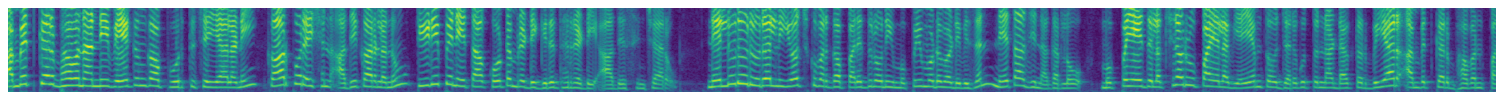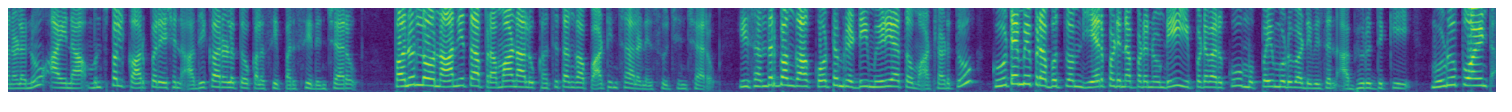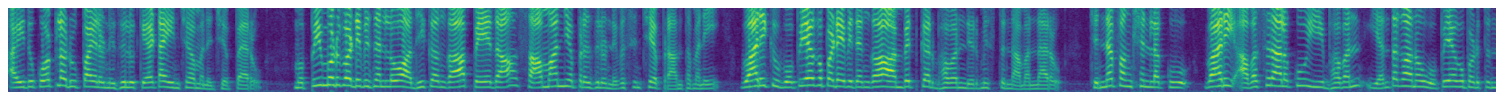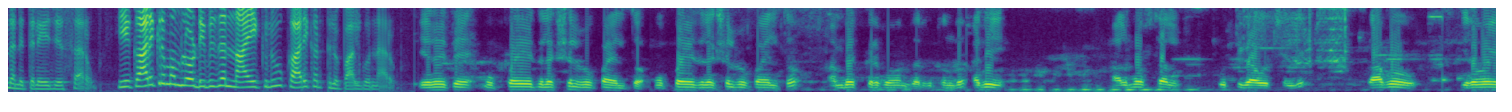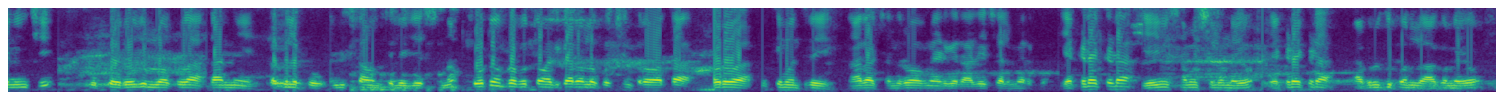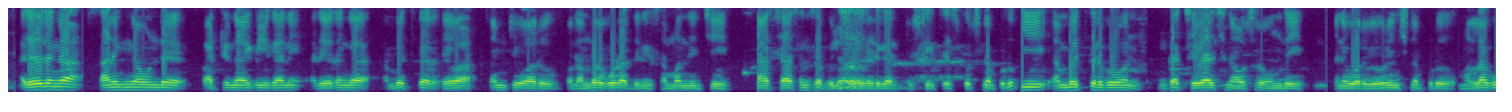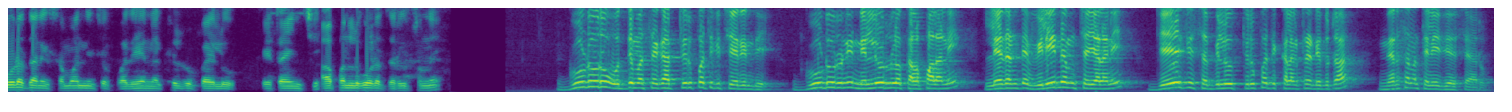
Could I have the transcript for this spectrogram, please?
అంబేద్కర్ భవనాన్ని వేగంగా పూర్తి చేయాలని కార్పొరేషన్ అధికారులను టీడీపీ నేత కోటంరెడ్డి గిరిధర్ రెడ్డి ఆదేశించారు. నెల్లూరు రూరల్ నియోజకవర్గ పరిధిలోని ముప్పై మూడవ డివిజన్ నేతాజీ నగర్లో ముప్పై ఐదు లక్షల రూపాయల వ్యయంతో జరుగుతున్న డాక్టర్ బిఆర్ అంబేద్కర్ భవన్ పనులను ఆయన మున్సిపల్ కార్పొరేషన్ అధికారులతో కలిసి పరిశీలించారు. పనుల్లో నాణ్యతా ప్రమాణాలు ఖచ్చితంగా పాటించాలని సూచించారు. ఈ సందర్భంగా కోటంరెడ్డి మీడియాతో మాట్లాడుతూ కూటమి ప్రభుత్వం ఏర్పడినప్పటి నుండి ఇప్పటి వరకు ముప్పై మూడవ డివిజన్ అభివృద్ధికి మూడు పాయింట్ ఐదు కోట్ల రూపాయల నిధులు కేటాయించామని చెప్పారు. ముప్పై మూడవ డివిజన్లో అధికంగా పేద సామాన్య ప్రజలు నివసించే ప్రాంతమని వారికి ఉపయోగపడే విధంగా అంబేద్కర్ భవన్ నిర్మిస్తున్నామన్నారు. చిన్న ఫంక్షన్లకు వారి అవసరాలకు ఈ భవన్ ఎంతగానో ఉపయోగపడుతుందని తెలియజేశారు. ఈ కార్యక్రమంలో డివిజన్ నాయకులు కార్యకర్తలు పాల్గొన్నారు. ఏదైతే ముప్పై ఐదు లక్షల రూపాయలతో ముప్పై ఐదు లక్షల రూపాయలతో అంబేద్కర్ భవన్ జరుగుతుందో అది ఆల్మోస్ట్ ఆల్ పూర్తిగా వచ్చింది. రాబో ఇరవై నుంచి ముప్పై రోజుల లోపల దాన్ని ప్రజలకు అందిస్తామని తెలియజేస్తున్నాం. కూటమి ప్రభుత్వం అధికారంలోకి వచ్చిన తర్వాత గౌరవ ముఖ్యమంత్రి నారా చంద్రబాబు నాయుడు గారి ఆదేశాల మేరకు ఎక్కడెక్కడ ఏమి సమస్యలు ఉన్నాయో ఎక్కడెక్కడ అభివృద్ధి పనులు ఆగున్నాయో అదేవిధంగా స్థానికంగా ఉండే పార్టీ నాయకులు కానీ అదేవిధంగా అంబేద్కర్ సేవా సమితి వారు వారందరూ కూడా దీనికి సంబంధించి ఆ శాసనసభ్యులు సోదరెడ్డి గారి దృష్టికి తీసుకొచ్చినప్పుడు ఈ అంబేద్కర్ భవన్ ఇంకా చేయాల్సిన అవసరం ఉంది అని వారు వివరించినప్పుడు మళ్ళా కూడా దానికి సంబంధించి ఒక పదిహేను లక్షల రూపాయలు కేటాయించి ఆ పనులు కూడా జరుగుతున్నాయి. గూడూరు ఉద్యమ శాఖ తిరుపతికి చేరింది. గూడూరుని నెల్లూరులో కలపాలని లేదంటే విలీనం చేయాలని జేఏసీ సభ్యులు తిరుపతి కలెక్టరేట్ ఎదుట నిరసన తెలియజేశారు.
